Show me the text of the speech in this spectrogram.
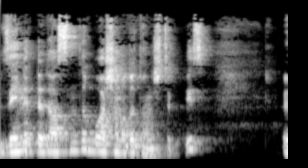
Zeynep'le de aslında bu aşamada tanıştık biz. E,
